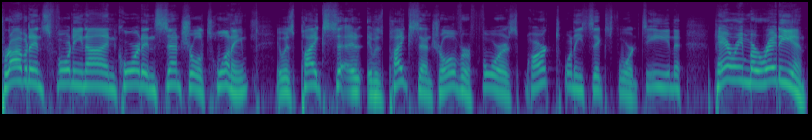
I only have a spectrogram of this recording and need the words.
Providence 49, Corydon Central 20. It was Pike uh, it was Pike Central over Forest Park 26-14. Perry Meridian,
